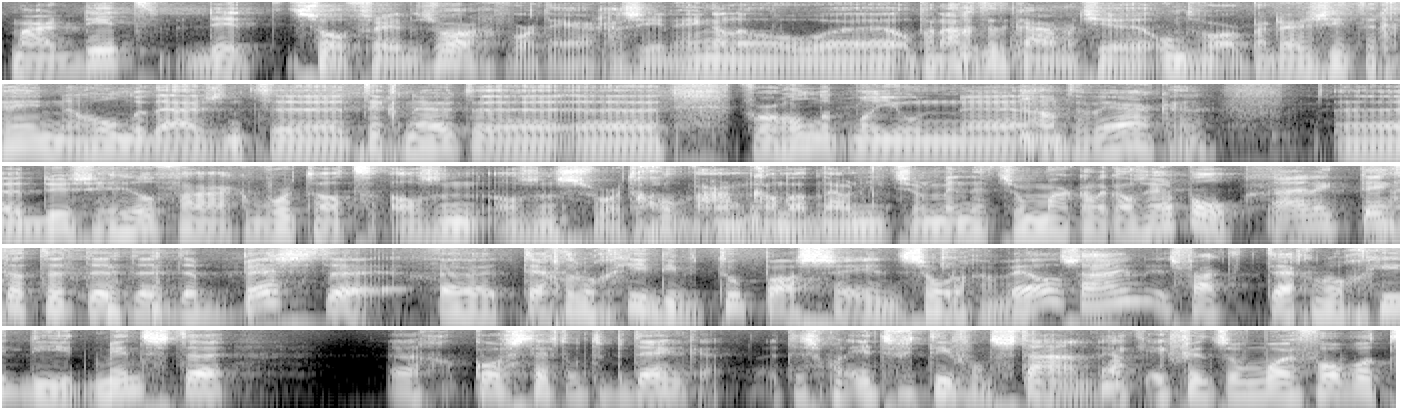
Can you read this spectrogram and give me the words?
Maar dit, dit software de zorg wordt ergens in Hengelo eh, op een achterkamertje ontworpen. Daar zitten geen honderdduizend techneuten voor 100 miljoen aan te werken. Eh, dus heel vaak wordt dat als een, als een soort... God, waarom kan dat nou niet zo, net zo makkelijk als Apple? Nou, en ik denk dat de, de, de, beste eh, technologie die we toepassen in zorg en welzijn... is vaak de technologie die het minste eh, gekost heeft om te bedenken. Het is gewoon intuïtief ontstaan. Ik, ik vind zo'n mooi voorbeeld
